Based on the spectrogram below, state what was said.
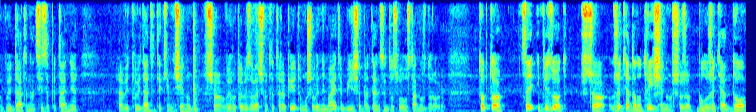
відповідати на ці запитання, е, відповідати таким чином, що ви готові завершувати терапію, тому що ви не маєте більше претензій до свого стану здоров'я. Тобто цей епізод, що життя дало тріщину, що було життя до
